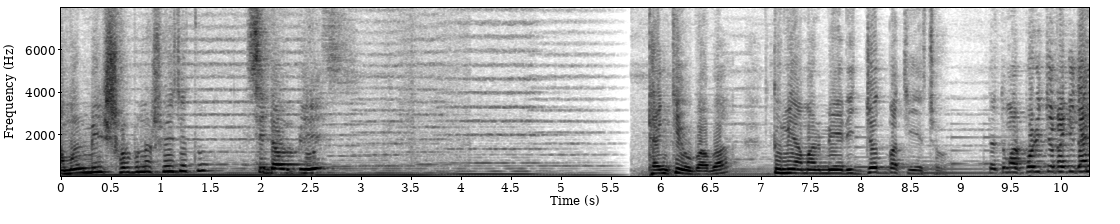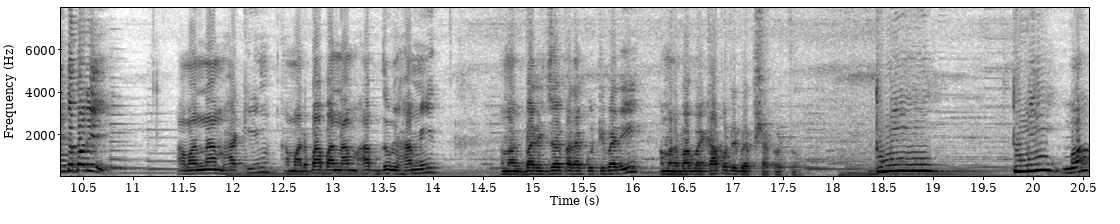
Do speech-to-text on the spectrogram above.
আমার মেয়ের সর্বনাশ হয়ে যেত? Sit down please thank you বাবা। তুমি আমার মেয়ের ইজ্জত বাঁচিয়েছো। তো তোমার পরিচয়টা কি জানতে পারি? আমার নাম হাকিম আমার বাবা নাম আব্দুল হামিদ আমার বাড়ি জয়পাড়া কুটিবাড়ি আমার বাবা কাপড়ের ব্যবসা করতো। তুমি তুমি মা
